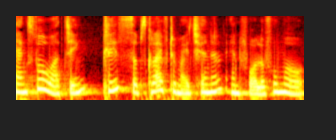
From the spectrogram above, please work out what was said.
Thanks for watching. Please subscribe to my channel and follow for more.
